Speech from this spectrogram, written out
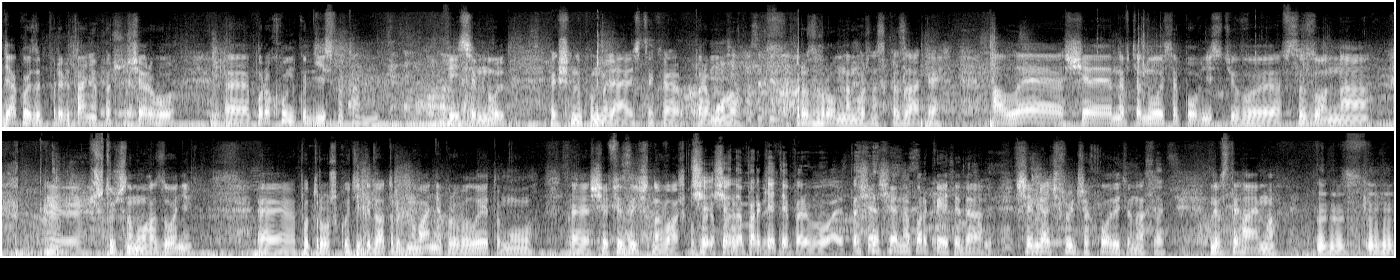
Дякую за привітання. В першу чергу по рахунку дійсно там 8-0, якщо не помиляюсь, така перемога розгромна, можна сказати. Але ще не втягнулися повністю в сезон на е, штучному газоні. Е, Потрошку тільки два тренування провели, тому е, ще фізично важко. Ще, ще на паркеті перебуваєте? Ще, ще на паркеті, да. Ще м'яч швидше ходить у нас. Не встигаємо. Угу, угу.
